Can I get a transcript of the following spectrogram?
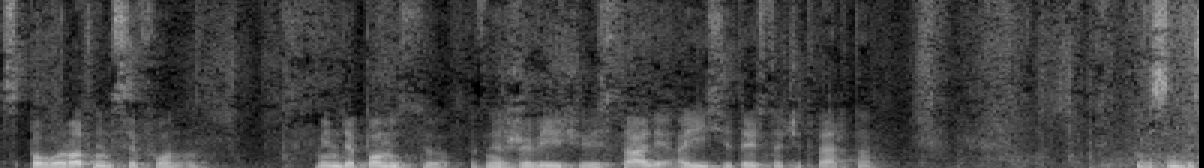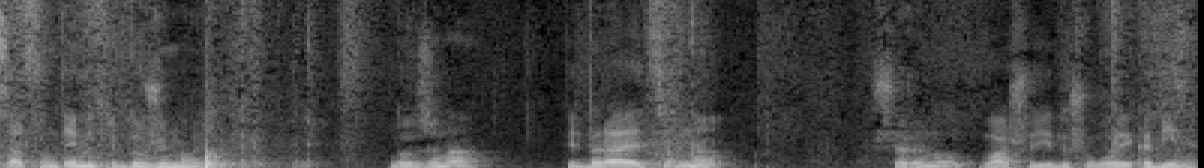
З поворотним сифоном. Він йде повністю з нержавіючої сталі AISI 304 80 см довжиною. Довжина підбирається на ширину вашої душової кабіни.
